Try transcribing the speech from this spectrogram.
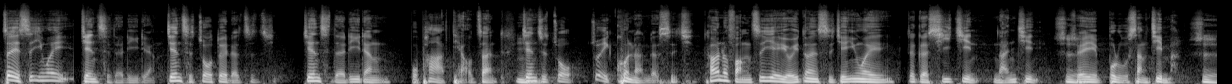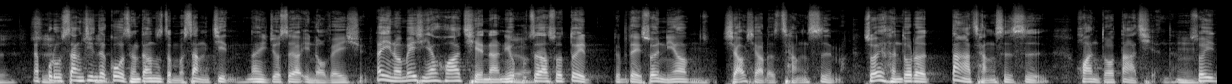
这也是因为坚持的力量，坚持做对了自己，坚持的力量。不怕挑战，坚持做最困难的事情。台湾的纺织业有一段时间，因为这个西进南进，所以不如上进嘛。是，那不如上进的过程当中怎么上进？那你就是要 innovation。那 innovation 要花钱啊，你又不知道说对对不对？所以你要小小的尝试嘛。所以很多的大尝试是花很多大钱的。所以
